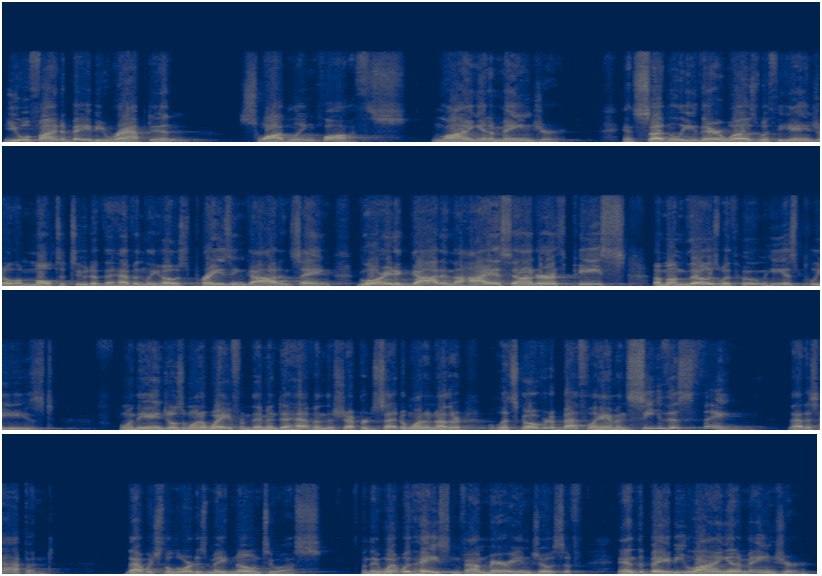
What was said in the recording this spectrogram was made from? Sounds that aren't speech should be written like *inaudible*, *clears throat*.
you will find a baby wrapped in swaddling cloths, lying in a manger. And suddenly there was with the angel a multitude of the heavenly host praising God and saying, Glory to God in the highest and on earth peace among those with whom he is pleased. When the angels went away from them into heaven, the shepherds said to one another, well, Let's go over to Bethlehem and see this thing that has happened, that which the Lord has made known to us. And they went with haste and found Mary and Joseph and the baby lying in a manger.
